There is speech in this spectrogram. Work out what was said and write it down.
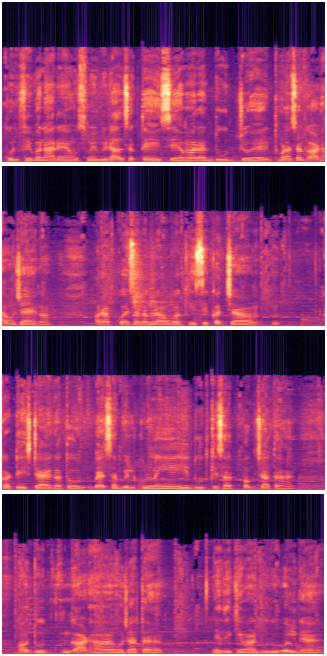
कुल्फ़ी बना रहे हैं, उसमें भी डाल सकते हैं। इससे हमारा दूध जो है थोड़ा सा गाढ़ा हो जाएगा। और आपको ऐसा लग रहा होगा कि इससे कच्चा, का टेस्ट आएगा तो वैसा बिल्कुल नहीं है। ये दूध के साथ पक जाता है और दूध गाढ़ा हो जाता है। ये देखिए, हमारा दूध उबल गया है।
